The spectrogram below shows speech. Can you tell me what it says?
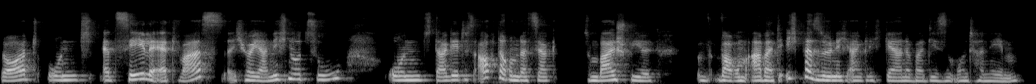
dort und erzähle etwas. Ich höre ja nicht nur zu. Und da geht es auch darum, dass ja zum Beispiel, warum arbeite ich persönlich eigentlich gerne bei diesem Unternehmen?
